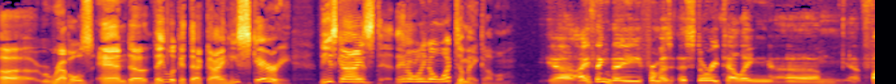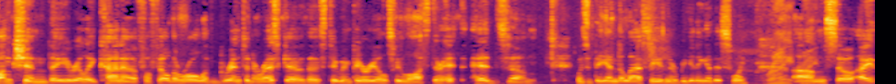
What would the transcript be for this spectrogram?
uh, rebels, and uh, they look at that guy, and he's scary. These guys, they don't really know what to make of them. Yeah, I think they, from a, a storytelling um, function, they really kind of fulfill the role of Grint and Aresko, those two Imperials who lost their he- heads. Um, was it the end of last season or beginning of this one? Right. Um, so I,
